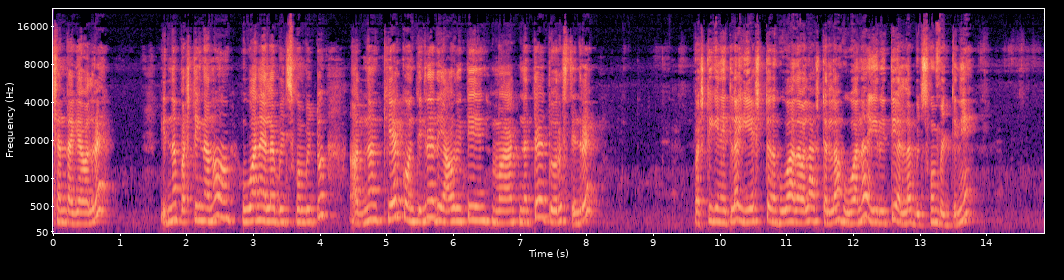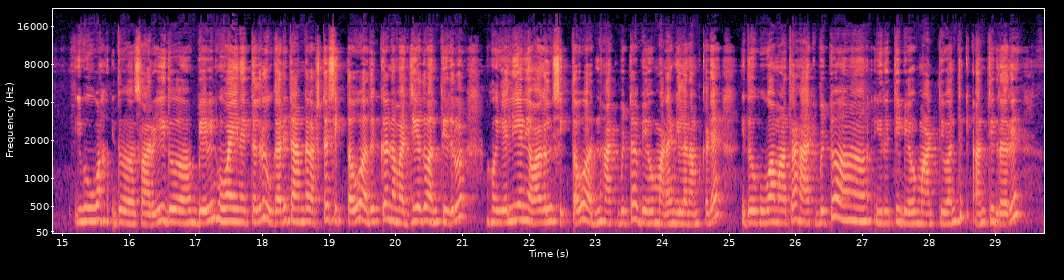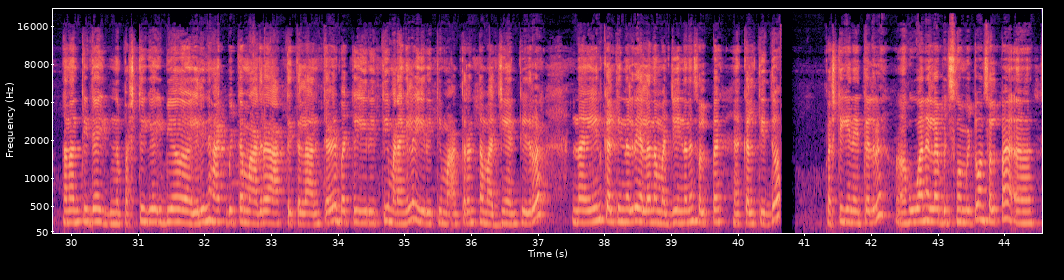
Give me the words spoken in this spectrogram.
ಚಂದ ಆಗ್ಯಾವಲ್ರಿ? ಇದನ್ನ ಫಸ್ಟಿಗೆ ನಾನು ಹೂವನ ಎಲ್ಲ ಬಿಡಿಸ್ಕೊಂಡ್ಬಿಟ್ಟು ಅದನ್ನ ಕೇರ್ಕೊಂತೀನಿ ಅದು ಯಾವ ರೀತಿ ಮಾಡ್ತಂತೆ ತೋರಿಸ್ತೀನಿ ರೀ ಫಸ್ಟಿಗೆ ಏನೈತಿಲ್ಲ ಎಷ್ಟು ಹೂವು ಅದಾವಲ್ಲ, ಅಷ್ಟೆಲ್ಲ ಹೂವನ ಈ ರೀತಿ ಎಲ್ಲ ಬಿಡಿಸ್ಕೊಂಡ್ಬಿಡ್ತೀನಿ ಈ ಹೂವು, ಇದು ಸಾರಿ ಇದು ಬೇವಿನ ಹೂವು ಏನೈತಲ್ರಿ, ಉಗಾದಿ ಟೈಮ್ದಾಗ ಅಷ್ಟೇ ಸಿಗ್ತಾವೆ. ಅದಕ್ಕೆ ನಮ್ಮ ಅಜ್ಜಿ ಅದು ಅಂತಿದ್ರು ಎಲ್ಲಿ ಎಲಿ ಏನು ಯಾವಾಗಲೂ ಸಿಗ್ತಾವೆ ಅದನ್ನ ಹಾಕಿಬಿಟ್ಟು ಬೇವು ಮಾಡೋಂಗಿಲ್ಲ ನಮ್ಮ ಕಡೆ. ಇದು ಹೂವು ಮಾತ್ರ ಹಾಕಿಬಿಟ್ಟು ಈ ರೀತಿ ಬೇವು ಮಾಡ್ತೀವಿ ಅಂತ ಅಂತಿದ್ರು ರೀ ನಾನು ಅಂತಿದ್ದೆ ಇದನ್ನ ಫಸ್ಟಿಗೆ ಬೇವು ಎಲಿನ ಹಾಕಿಬಿಟ್ಟು ಮಾಡಿದ್ರೆ ಆಗ್ತೈತಲ್ಲ ಅಂತೇಳಿ ಬಟ್ ಈ ರೀತಿ ಮಾಡಂಗಿಲ್ಲ, ಈ ರೀತಿ ಮಾಡ್ತಾರಂತ ನಮ್ಮ ಅಜ್ಜಿ ಅಂತಿದ್ರು. ನಾ ಏನು ಕಲ್ತಿನಲ್ರಿ, ಎಲ್ಲ ನಮ್ಮ ಅಜ್ಜಿಯಿಂದನೇ ಸ್ವಲ್ಪ ಕಲ್ತಿದ್ದು. ಫಸ್ಟಿಗೆ ಏನೈತಲ್ರಿ ಹೂವನ್ನೆಲ್ಲ ಬಿಡಿಸ್ಕೊಂಡ್ಬಿಟ್ಟು ಒಂದು ಸ್ವಲ್ಪ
